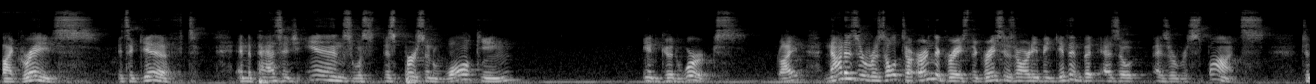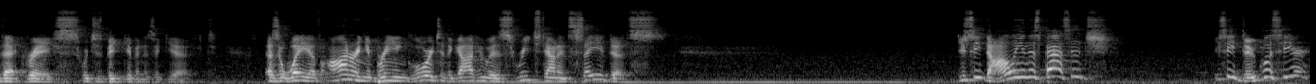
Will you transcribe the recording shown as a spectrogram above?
By grace, it's a gift. And the passage ends with this person walking in good works right? Not as a result to earn the grace, the grace has already been given, but as a, as a response to that grace which has been given as a gift, as a way of honoring and bringing glory to the God who has reached down and saved us. You see Dolly in this passage? You see Douglas here?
